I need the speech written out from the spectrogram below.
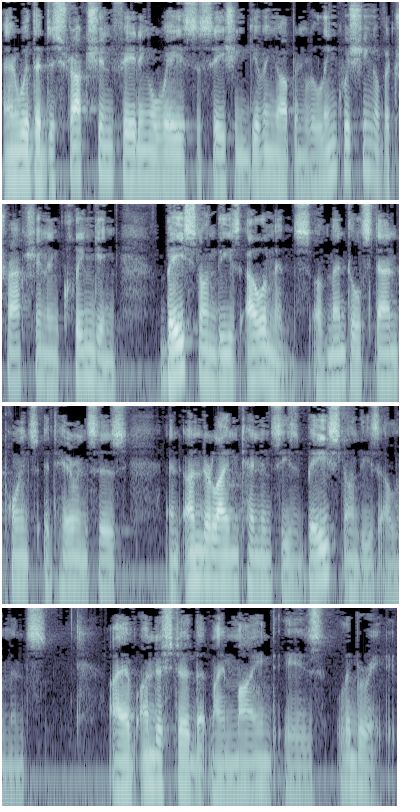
and with the destruction, fading away, cessation, giving up, and relinquishing of attraction and clinging based on these elements of mental standpoints, adherences, and underlying tendencies based on these elements, I have understood that my mind is liberated.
